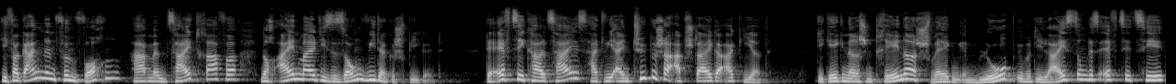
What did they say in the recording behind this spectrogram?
Die vergangenen fünf Wochen haben im Zeitraffer noch einmal die Saison wiedergespiegelt. Der FC Karl Zeiss hat wie ein typischer Absteiger agiert. Die gegnerischen Trainer schwelgen im Lob über die Leistung des FCC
